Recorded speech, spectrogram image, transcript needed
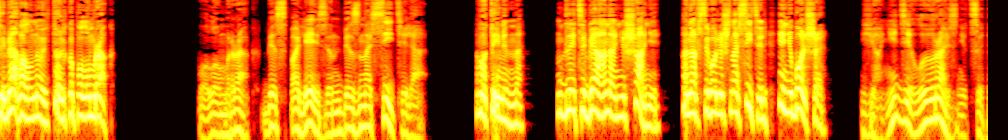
Тебя волнует только полумрак. Полумрак бесполезен без носителя. Вот именно. Для тебя она не Шани. Она всего лишь носитель, и не больше. Я не делаю разницы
